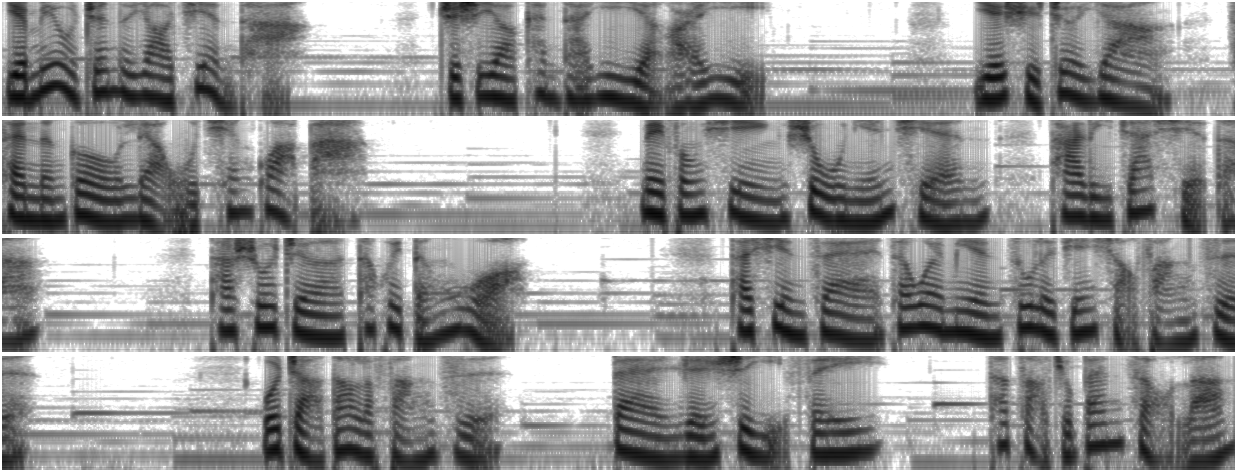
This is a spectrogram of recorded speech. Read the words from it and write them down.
也没有真的要见他，只是要看他一眼而已。也许这样。才能够了无牵挂吧。那封信是五年前他离家写的，他说着他会等我。他现在在外面租了间小房子。我找到了房子，但人事已非，他早就搬走了。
